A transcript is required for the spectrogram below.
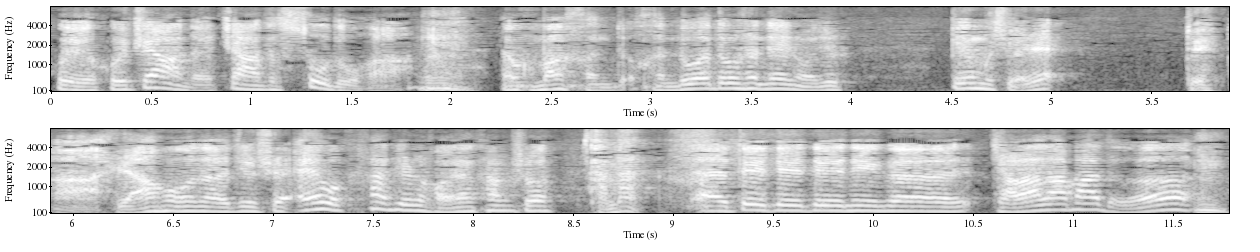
会会这样的这样的速度啊？嗯，那恐怕很多很多都是那种就是兵不血刃。对啊，然后呢，就是哎，我看就是好像他们说谈判。呃，对对对，那个贾拉拉巴德。嗯。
